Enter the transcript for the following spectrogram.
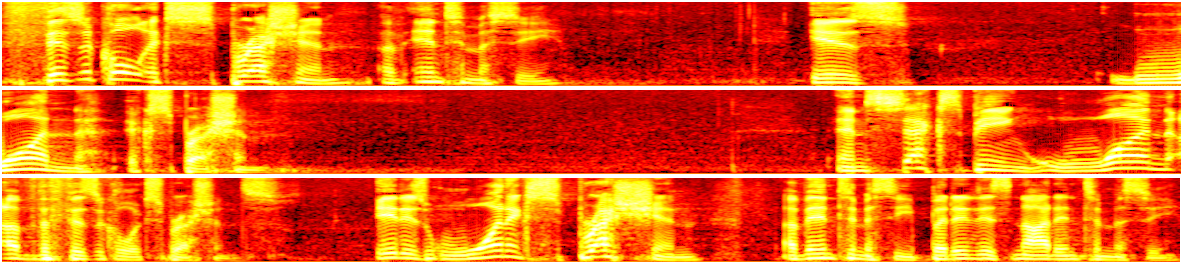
Physical expression of intimacy is one expression. And sex being one of the physical expressions. It is one expression of intimacy, but it is not intimacy.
